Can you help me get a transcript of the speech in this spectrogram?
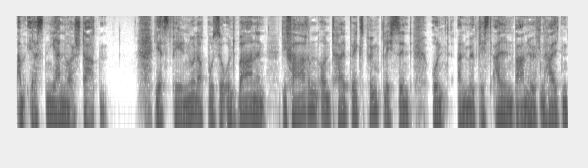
am 1. Januar starten. Jetzt fehlen nur noch Busse und Bahnen, die fahren und halbwegs pünktlich sind und an möglichst allen Bahnhöfen halten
